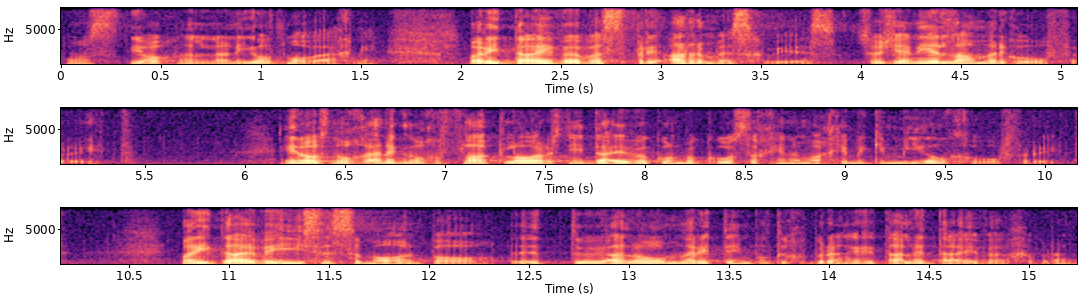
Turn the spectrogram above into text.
ons jaag hulle nou nie heeltemal weg nie. Maar die duiwe was vir die armes gewees. So as jy nie 'n lammer geoffer het. En daar's nog eintlik nog 'n vlak laer, as nie duiwe kon bekostig nie, dan mag jy 'n bietjie meel geoffer het. Maar die duiwe Jesus se ma en pa, toe hulle hom na die tempel toe gebring het, het hulle duiwe gebring.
